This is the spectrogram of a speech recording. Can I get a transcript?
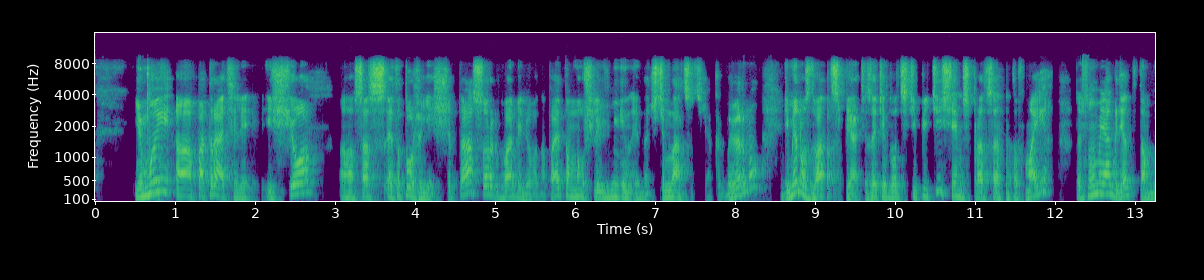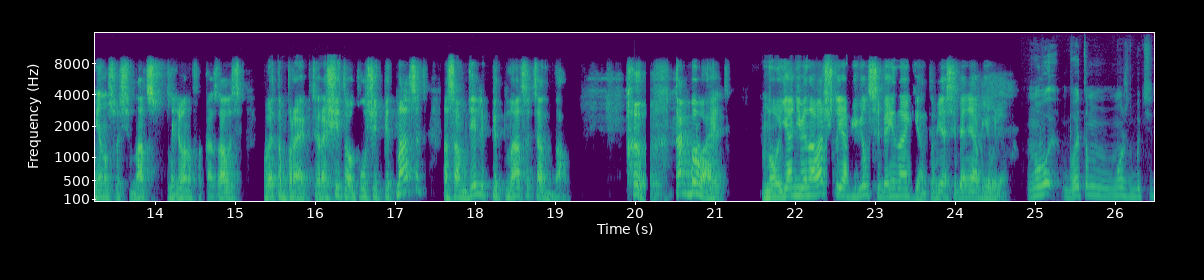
И мы а, потратили еще это тоже есть счета, 42 миллиона. Поэтому мы ушли в минус, значит, 17 я как бы вернул, и минус 25. Из этих 25 70% моих, то есть ну, у меня где-то там минус 18 миллионов оказалось в этом проекте. Рассчитывал получить 15, на самом деле 15 отдал. Так бывает. Но я не виноват, что я объявил себя иноагентом. Я себя не объявлял. Ну, в этом, может быть,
